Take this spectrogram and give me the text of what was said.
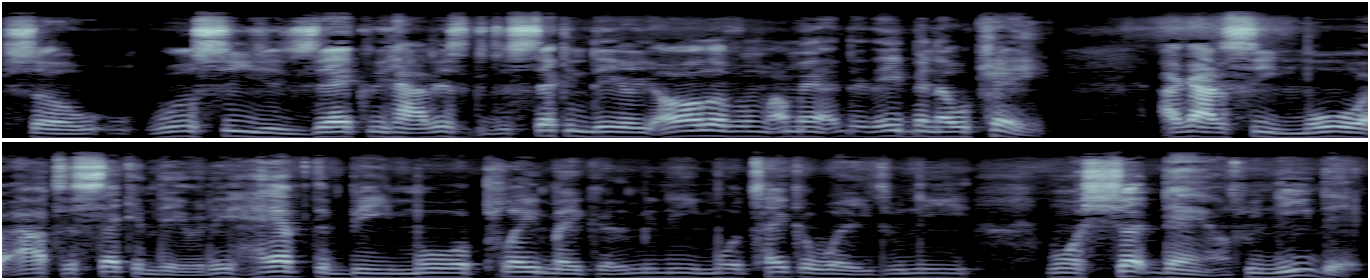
So we'll see exactly how this the secondary. All of them. I mean, they've been okay. I got to see more out the secondary. They have to be more playmakers. We need more takeaways. We need more shutdowns. We need that.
